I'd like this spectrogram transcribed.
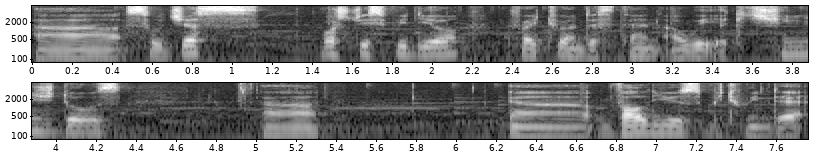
Uh, so just watch this video, try to understand how we exchange those uh, uh, values between the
